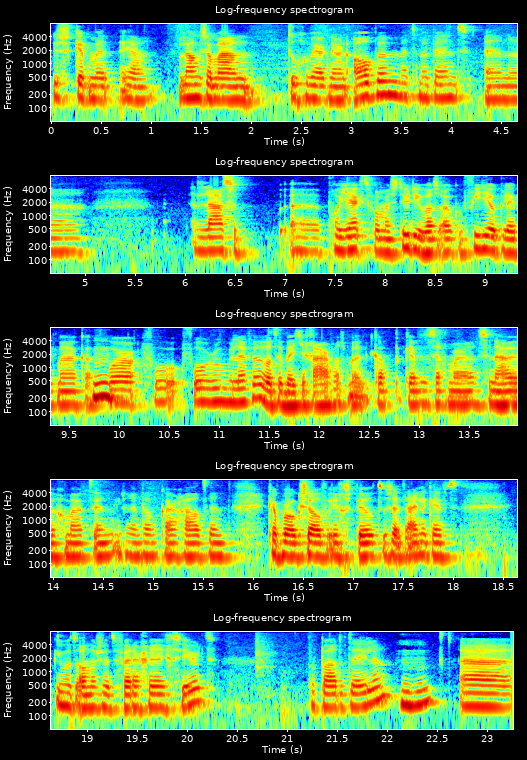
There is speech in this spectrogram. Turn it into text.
dus ik heb me ja, langzaamaan toegewerkt naar een album met mijn band. En eh, het laatste eh, project van mijn studie was ook een videoclip maken Hmm. voor, voor, voor Room 11. Wat een beetje gaar was. Maar ik heb, ik heb het zeg maar een scenario gemaakt en iedereen bij elkaar gehaald. En ik heb er ook zelf in gespeeld. Dus uiteindelijk heeft iemand anders het verder geregisseerd. Bepaalde delen. Mhm. Eh,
